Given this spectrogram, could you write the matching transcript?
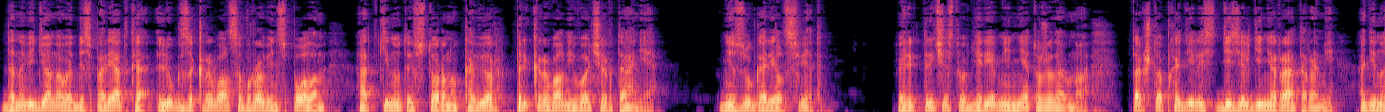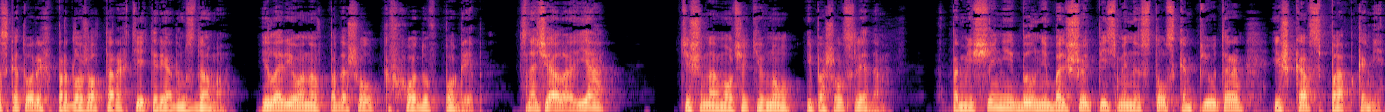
до наведенного беспорядка люк закрывался вровень с полом, а откинутый в сторону ковер прикрывал его очертания. Внизу горел свет. Электричества в деревне нет уже давно, так что обходились дизель-генераторами, один из которых продолжал тарахтеть рядом с домом. Иларионов подошел к входу в погреб. «Сначала я?» Тишина молча кивнул и пошел следом. В помещении был небольшой письменный стол с компьютером и шкаф с папками.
